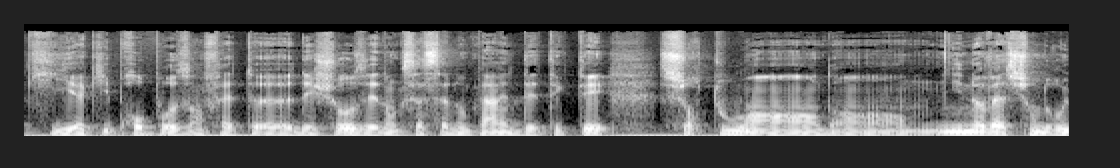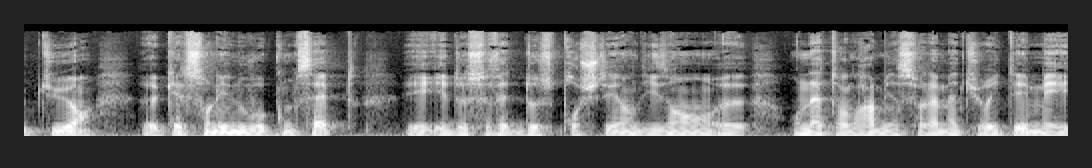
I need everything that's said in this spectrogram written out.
qui, qui, proposent en fait des choses. Et donc ça, ça nous permet de détecter, surtout en innovation de rupture, quels sont les nouveaux concepts et, de ce fait de se projeter en disant euh, on attendra bien sûr la maturité, mais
